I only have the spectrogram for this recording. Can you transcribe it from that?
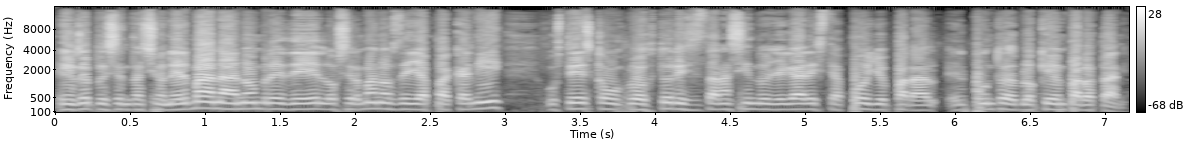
en representación hermana a nombre de los hermanos de Yapacaní. Ustedes como productores están haciendo llegar este apoyo para el punto de bloqueo en Paratani.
